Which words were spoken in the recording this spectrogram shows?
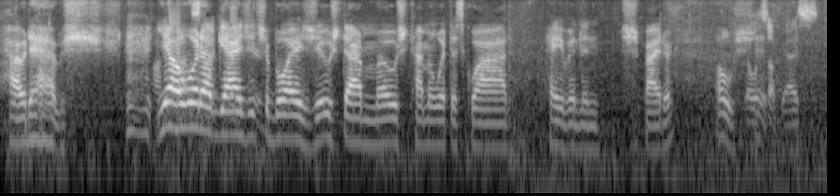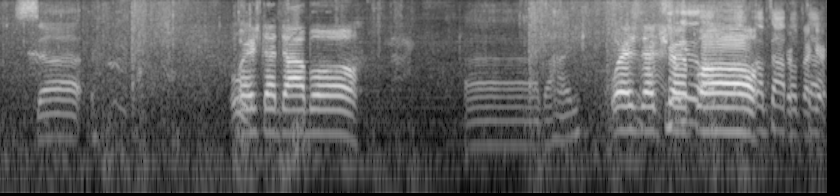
Hold up. Shh. I'm Yo, what up, guys? character. It's your boy Zeus Mosh coming with the squad. Haven and Spider. Oh Yo, what's up, guys? Sup? Where's the double? Uh, behind. Where's the Yo, yo, triple? Up, up top, up top. here.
